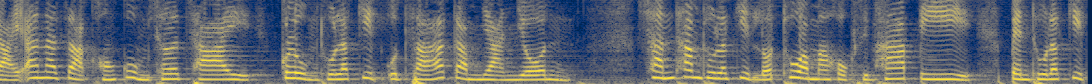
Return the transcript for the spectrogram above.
ยายอาณาจักรของกลุ่มเชิดชัย กลุ่มธุรกิจอุตสาหกรรมยานยนต์ฉันทำธุรกิจรถทัวร์มา 65 ปี เป็นธุรกิจ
